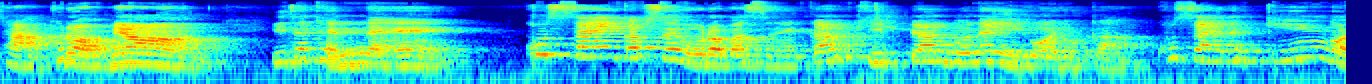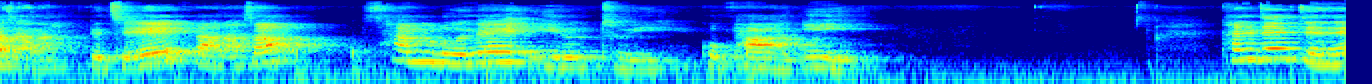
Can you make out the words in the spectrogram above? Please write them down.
자 그러면 이제 됐네 코사인 값을 물어봤으니까 빗변분의 이거니까 코사인은 끼인 거잖아. 그치? 따라서 3분의 2루트 2 곱하기 탄젠트는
